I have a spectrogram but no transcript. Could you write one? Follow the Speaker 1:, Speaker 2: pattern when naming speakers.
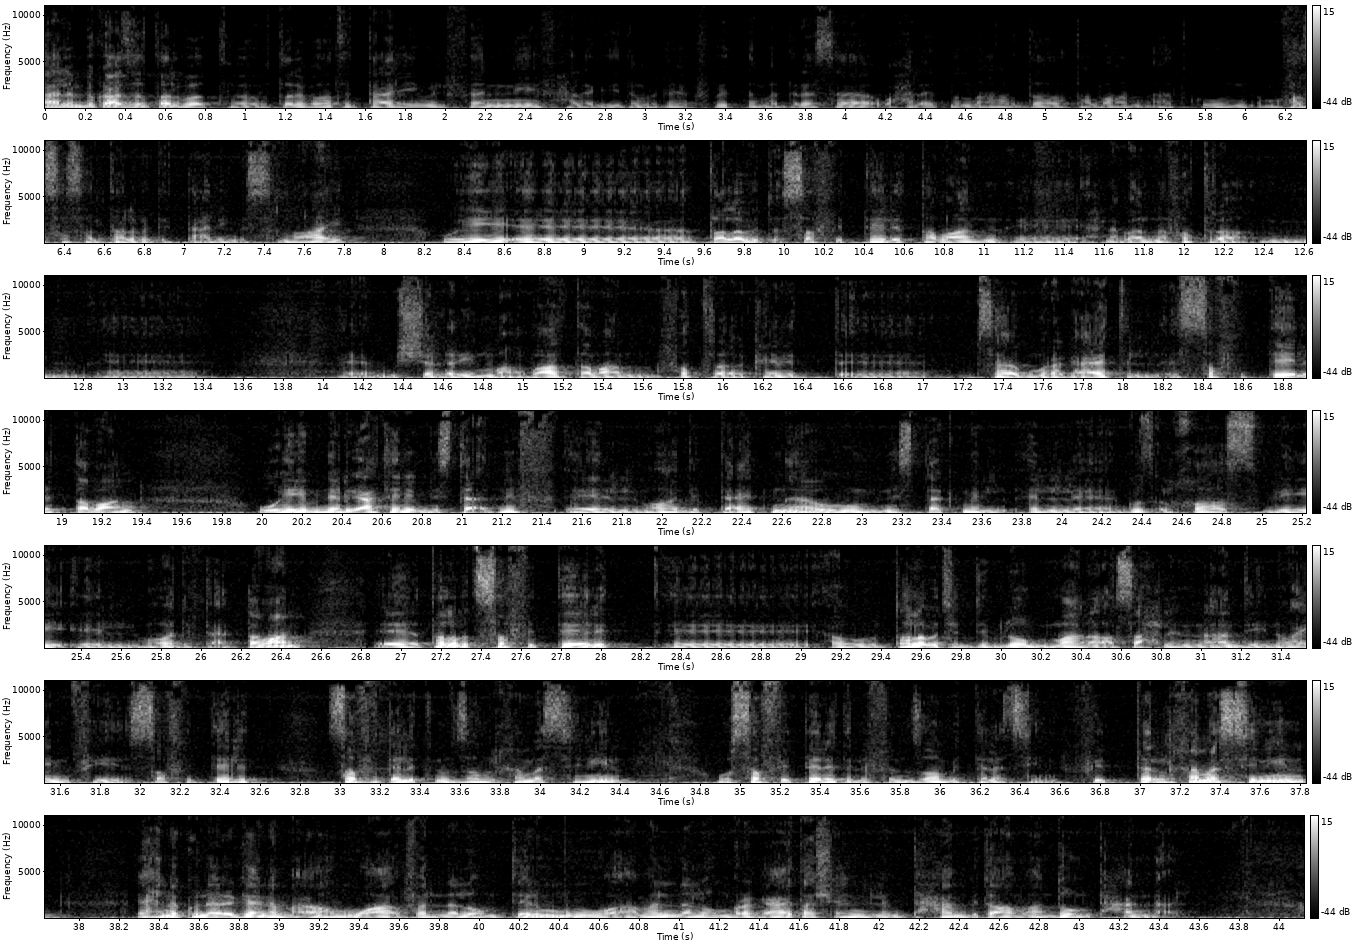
Speaker 1: أهلا بكم أعزائي طلبه وطالبات التعليم الفني في حلقة جديدة من برنامج في بيتنا مدرسة. وحلقتنا النهارده طبعا هتكون مخصصة لطلبة التعليم الصناعي وطلبة الصف الثالث. طبعا آه، إحنا بقالنا فترة م- آه، آه، مش شغالين مع بعض. طبعا فترة كانت بسبب مراجعات الصف الثالث طبعا. وبنرجع تاني بنستأنف المواد بتاعتنا وبنستكمل الجزء الخاص بالمواد بتاعتنا. طبعا آه، طلبة الصف الثالث أو طلبة الدبلوم بمعنى أصح لأن عندي نوعين في الصف الثالث الصف الثالث في نظام الخمس سنين والصف الثالث في نظام الثلاث سنين. في الخمس سنين إحنا كنا رجعنا معاهم وقفلنا لهم ترم وعملنا لهم مراجعات عشان الامتحان بتاعهم عندهم امتحان نقل.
